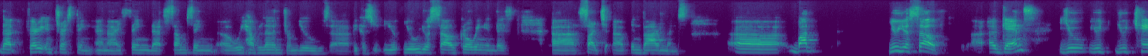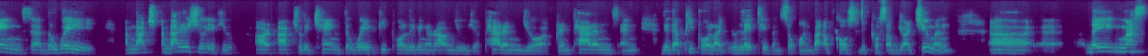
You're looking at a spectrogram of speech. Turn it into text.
that's very interesting, and I think that's something uh, we have learned from you uh, because you you yourself growing in this uh, such uh, environments. Uh, but you yourself, uh, again, you you you change the way. I'm not I'm not really sure if you are actually change the way people living around you, your parents, your grandparents, and the other people like relative and so on. But of course, because of your achievement, they must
